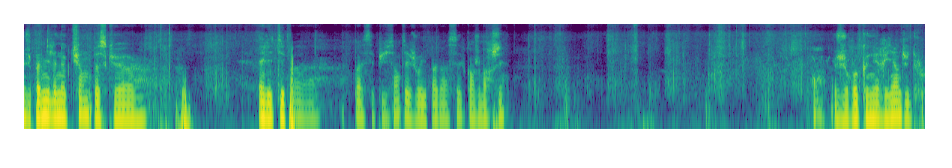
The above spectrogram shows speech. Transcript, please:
J'ai pas mis la nocturne parce que elle était pas, pas assez puissante et je voyais pas assez quand je marchais. Je reconnais rien du tout.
